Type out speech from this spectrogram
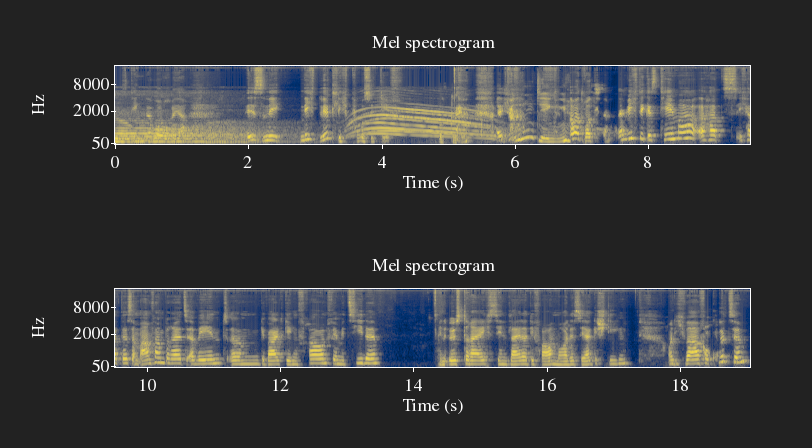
Das Ding der Woche, ja. Ist nicht, nicht wirklich positiv. Okay. Ich, Unding. aber trotzdem, ein wichtiges Thema hat, ich hatte es am Anfang bereits erwähnt, ähm, Gewalt gegen Frauen, Femizide. In Österreich sind leider die Frauenmorde sehr gestiegen. Und ich war vor kurzem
